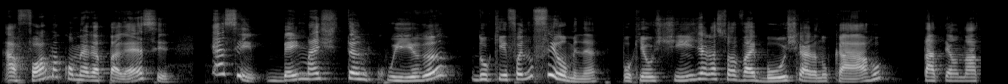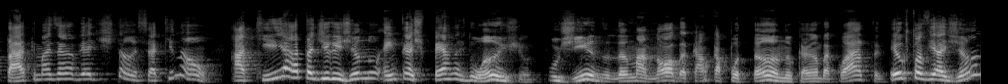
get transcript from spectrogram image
a forma como ela aparece é assim, bem mais tranquila do que foi no filme, né? Porque o Shinji ela só vai buscar no carro tá tendo ataque, mas ela vê a distância. Aqui não. Aqui ela tá dirigindo entre as pernas do anjo, fugindo, dando manobra, carro capotando, caramba, quatro. Eu que tô viajando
